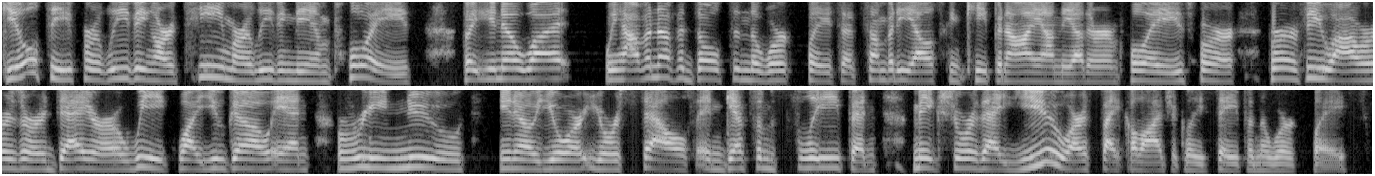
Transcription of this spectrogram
guilty for leaving our team or leaving the employees. But you know what? We have enough adults in the workplace that somebody else can keep an eye on the other employees for for a few hours or a day or a week while you go and renew you know your yourself and get some sleep and make sure that you are psychologically safe in the workplace.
